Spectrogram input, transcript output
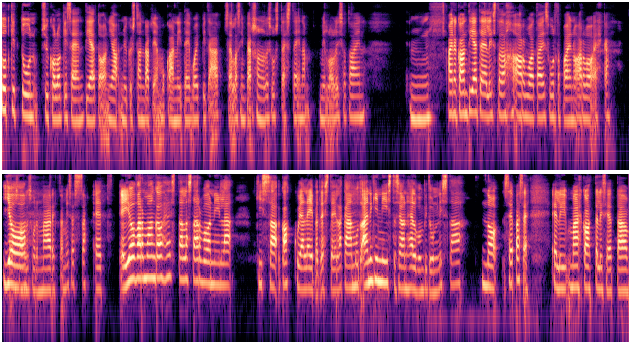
tutkittuun psykologiseen tietoon ja nykystandardien mukaan niitä ei voi pitää sellaisin persoonallisuustesteinä, milloin olisi jotain mm, ainakaan tieteellistä arvoa tai suurta painoarvoa ehkä Joo. persoonallisuuden määrittämisessä. Et ei ole varmaan kauheasti tällaista arvoa niillä kissa, kakku- ja leipätesteilläkään, mutta ainakin niistä se on helpompi tunnistaa, No sepä se. Eli mä ehkä ajattelisin, että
